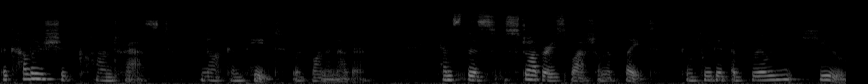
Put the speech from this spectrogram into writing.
The colors should contrast, not compete with one another. Hence, this strawberry splash on the plate completed a brilliant hue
